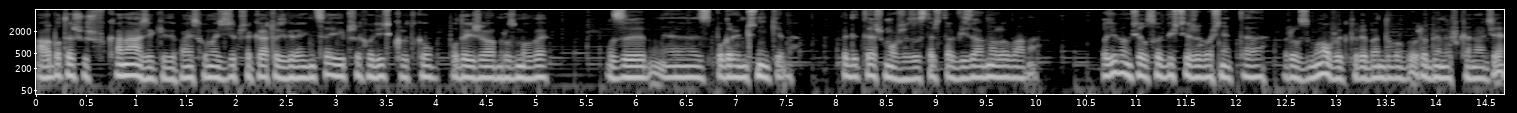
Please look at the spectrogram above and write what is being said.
albo też już w Kanadzie, kiedy Państwo będziecie przekraczać granicę i przechodzić krótką, podejrzewam, rozmowę z, e, z pogranicznikiem. Wtedy też może zostać ta wiza anulowana. Spodziewam się osobiście, że właśnie te rozmowy, które będą robione w Kanadzie,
